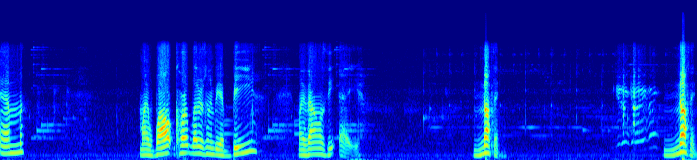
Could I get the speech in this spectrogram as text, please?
M my wild card letter is going to be a B. My vowel is the A. Nothing. You didn't get anything? Nothing.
